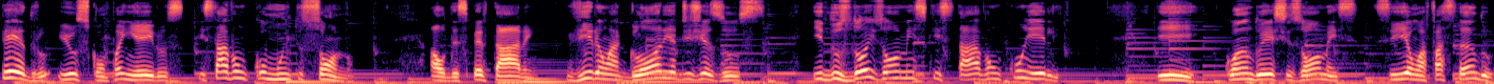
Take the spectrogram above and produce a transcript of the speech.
Pedro e os companheiros estavam com muito sono. Ao despertarem, viram a glória de Jesus e dos dois homens que estavam com ele. E, quando estes homens se iam afastando,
